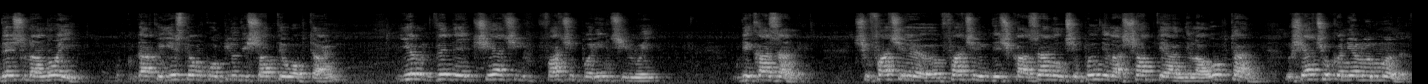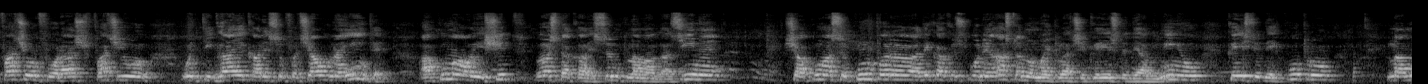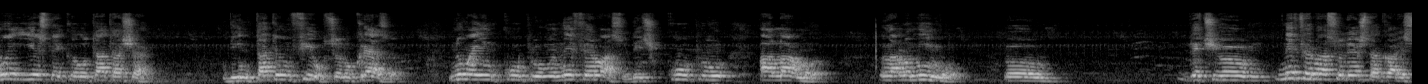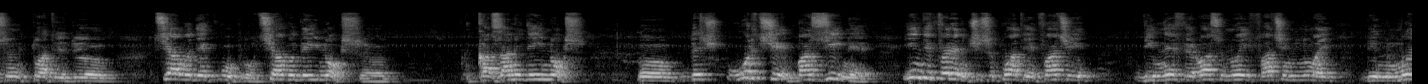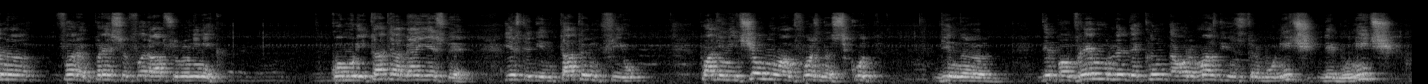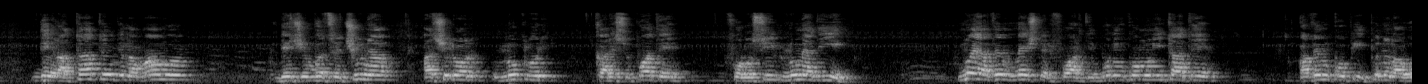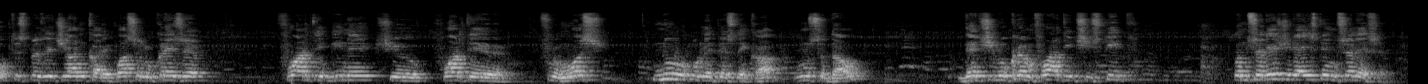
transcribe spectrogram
Deci la noi, dacă este un copil de 7-8 ani, el vede ceea ce face părinții lui de cazane. Și face, face deci cazane începând de la 7 ani, de la 8 ani, își ia ciocănelul în mână, face un foraj, face o, o tigaie care se făceau înainte. Acum au ieșit ăștia care sunt la magazine și acum se cumpără, adică că spune asta nu mai place că este de aluminiu, că este de cupru. La noi este căutat așa, din tată în fiu se lucrează, numai în cupru, în neferoasă, deci cupru, alamă, aluminiu, uh, deci uh, neferoasele ăștia care sunt toate, uh, țeavă de cupru, țeavă de inox, cazane de inox, deci orice, bazine, indiferent ce se poate face din neferoasă, noi facem numai din mână, fără presă, fără absolut nimic. Comunitatea mea este, este din tată în fiu, poate nici eu nu am fost născut din, de pe vremurile de când au rămas din străbunici, de bunici, de la tată, de la mamă, deci învățăciunea acelor lucruri care se poate folosi lumea de ei. Noi avem meșteri foarte buni în comunitate, avem copii până la 18 ani care poate să lucreze foarte bine și foarte frumos, nu lucrurile peste cap, nu se dau, deci lucrăm foarte cistit, înțelegerea este înțelesă.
